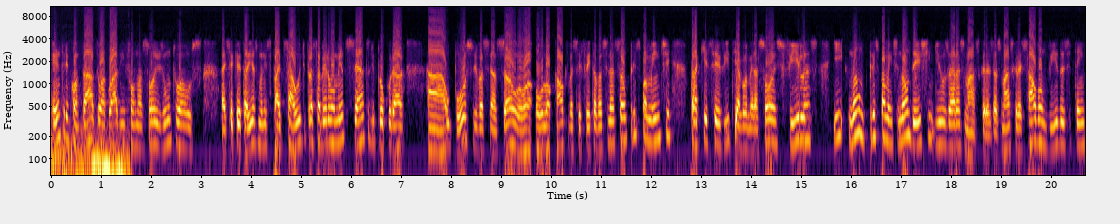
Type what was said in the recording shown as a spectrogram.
entrem em contato, aguardem informações junto aos, às secretarias municipais de saúde para saber o momento certo de procurar ah, o posto de vacinação ou, ou, o local que vai ser feita a vacinação, principalmente para que se evite aglomerações, filas e não, principalmente não deixem de usar as máscaras. As máscaras salvam vidas e têm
